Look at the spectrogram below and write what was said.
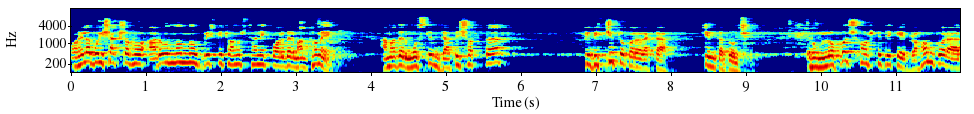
পহেলা বৈশাখ সহ আরও অন্যান্য বেশ কিছু আনুষ্ঠানিক পর্বের মাধ্যমে আমাদের মুসলিম জাতিসত্তাকে বিচ্যুত করার একটা চিন্তা চলছে। এবং লোকজ সংস্কৃতিকে গ্রহণ করার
